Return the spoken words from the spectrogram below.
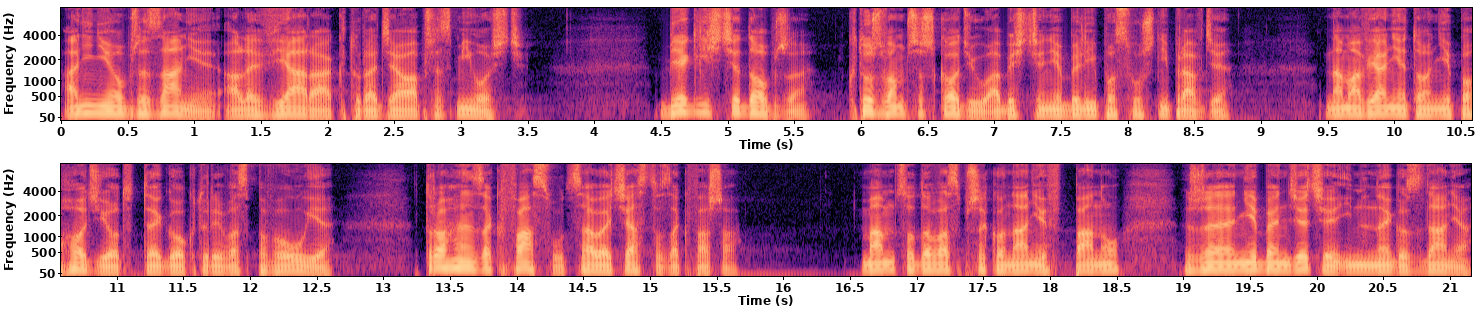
ani nieobrzezanie, ale wiara, która działa przez miłość. Biegliście dobrze. Któż wam przeszkodził, abyście nie byli posłuszni prawdzie? Namawianie to nie pochodzi od tego, który was powołuje. Trochę zakwasu całe ciasto zakwasza. Mam co do was przekonanie w Panu, że nie będziecie innego zdania,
